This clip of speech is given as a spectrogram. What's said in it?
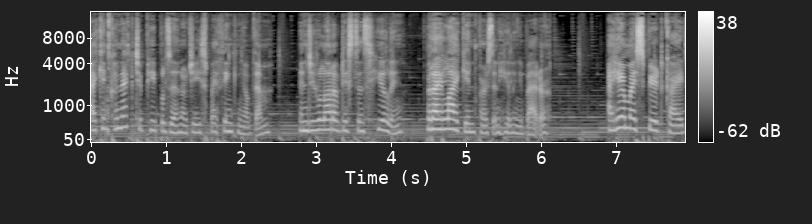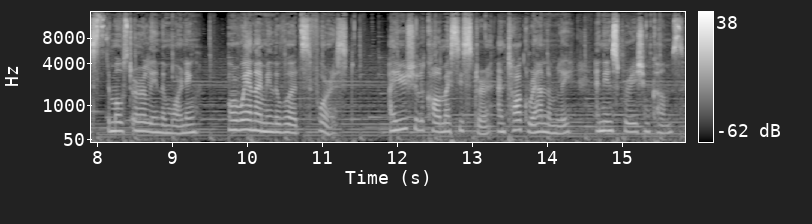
I can connect to people's energies by thinking of them and do a lot of distance healing, but I like in person healing better. I hear my spirit guides the most early in the morning or when I'm in the woods, forest. I usually call my sister and talk randomly, and inspiration comes.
